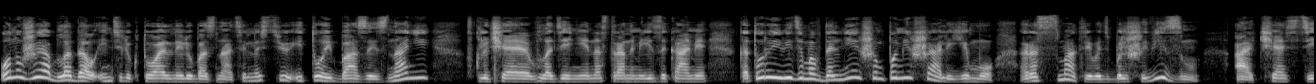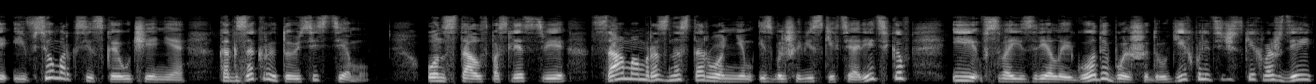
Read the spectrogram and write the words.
он уже обладал интеллектуальной любознательностью и той базой знаний, включая владение иностранными языками, которые, видимо, в дальнейшем помешали ему рассматривать большевизм, а отчасти и все марксистское учение, как закрытую систему. Он стал впоследствии самым разносторонним из большевистских теоретиков и в свои зрелые годы больше других политических вождей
